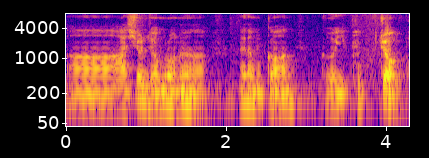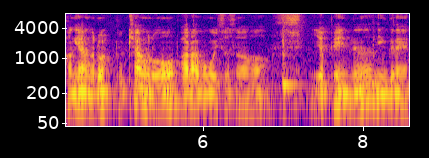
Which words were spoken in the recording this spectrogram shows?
어, 아쉬운 점으로는 해당 물건 거의 북쪽 방향으로 북향으로 바라보고 있어서 옆에 있는 인근에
